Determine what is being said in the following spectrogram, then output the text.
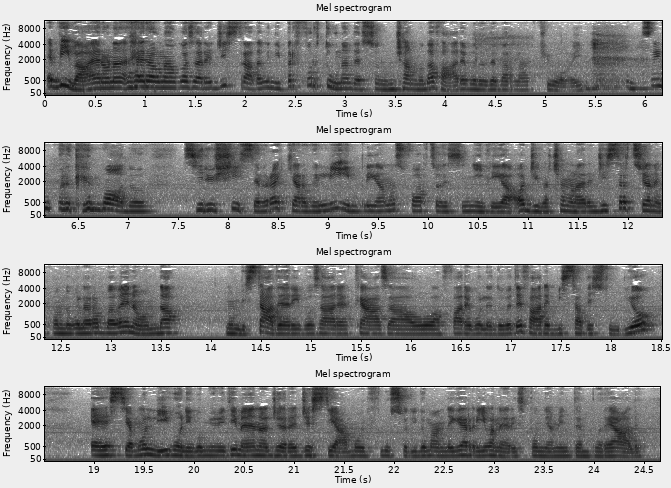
Evviva, era una, era una cosa registrata, quindi per fortuna adesso non c'hanno da fare, potete parlarci voi. Se in qualche modo si riuscisse, però è chiaro che lì implica uno sforzo che significa oggi facciamo la registrazione e quando quella roba va in onda non vi state a riposare a casa o a fare quello che dovete fare, vi state in studio e stiamo lì con i community manager e gestiamo il flusso di domande che arrivano e rispondiamo in tempo reale.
